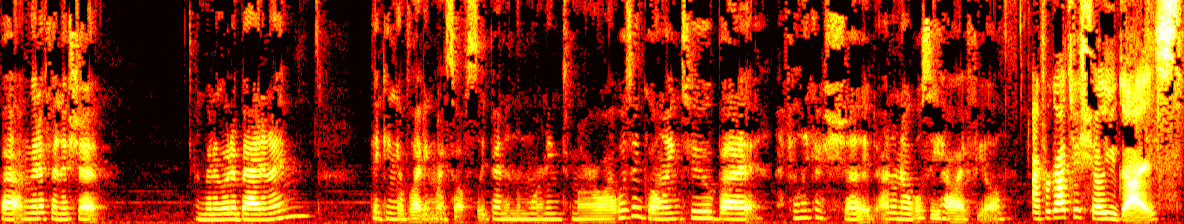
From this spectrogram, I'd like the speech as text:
But I'm going to finish it. I'm going to go to bed and I'm thinking of letting myself sleep in in the morning tomorrow. I wasn't going to, but I feel like I should. I don't know. We'll see how I feel. I forgot to show you guys.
